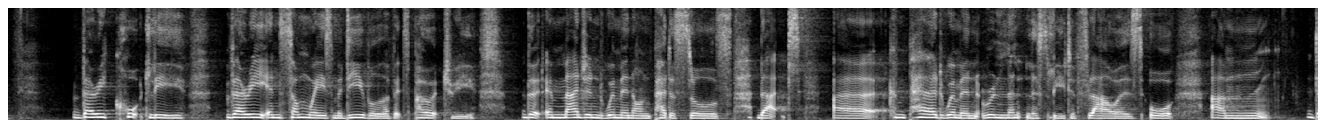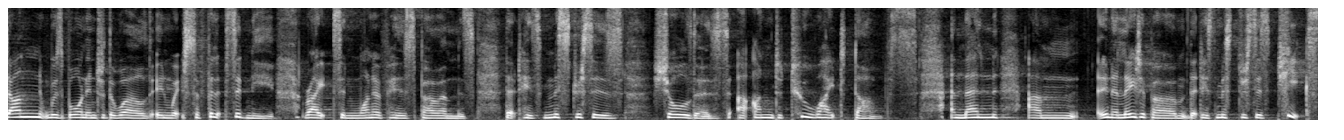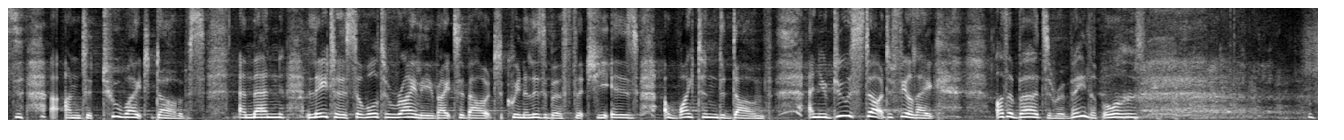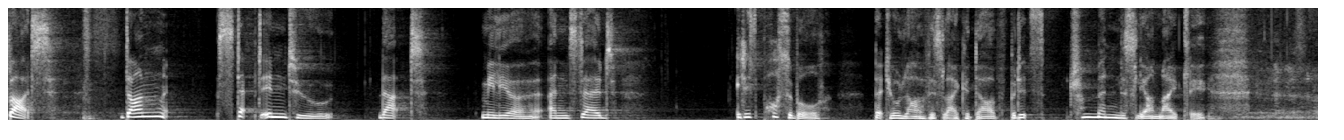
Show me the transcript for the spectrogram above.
very courtly, very, in some ways, medieval of its poetry, that imagined women on pedestals, that uh, compared women relentlessly to flowers, or um, Donne was born into the world in which Sir Philip Sidney writes in one of his poems that his mistress's shoulders are under two white doves. And then um, in a later poem, that his mistress's cheeks are under two white doves. And then later, Sir Walter Raleigh writes about Queen Elizabeth that she is a whitened dove. And you do start to feel like other birds are available. but Donne stepped into that milieu and said, It is possible that your love is like a dove, but it's tremendously unlikely.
